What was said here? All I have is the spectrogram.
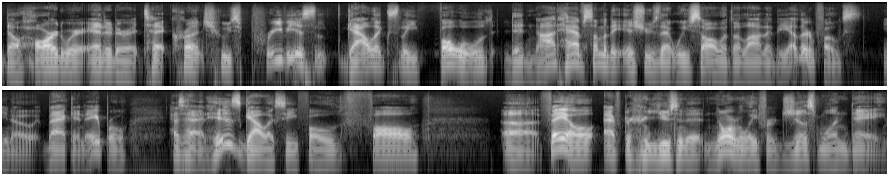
the hardware editor at TechCrunch, whose previous Galaxy Fold did not have some of the issues that we saw with a lot of the other folks, you know, back in April, has had his Galaxy Fold fall uh, fail after using it normally for just one day.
